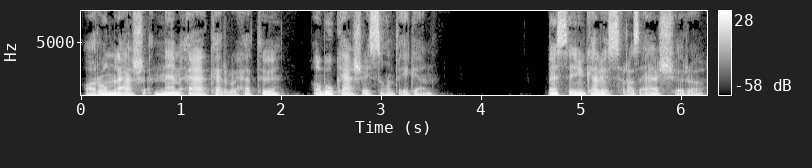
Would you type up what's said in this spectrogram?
A romlás nem elkerülhető, a bukás viszont igen. Beszéljünk először az elsőről.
